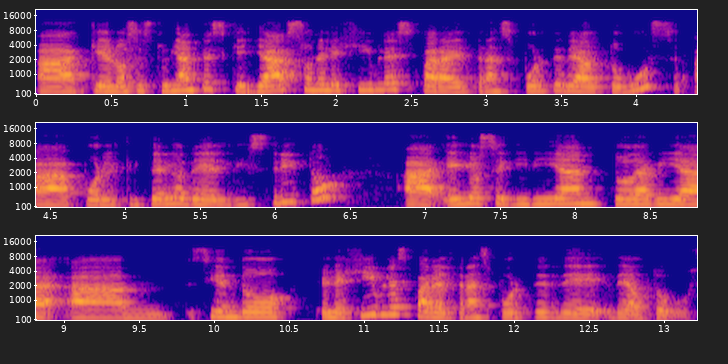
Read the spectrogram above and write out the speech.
ah, que los estudiantes que ya son elegibles para el transporte de autobús ah, por el criterio del distrito, ah, ellos seguirían todavía am, siendo elegibles para el transporte de, de autobús.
